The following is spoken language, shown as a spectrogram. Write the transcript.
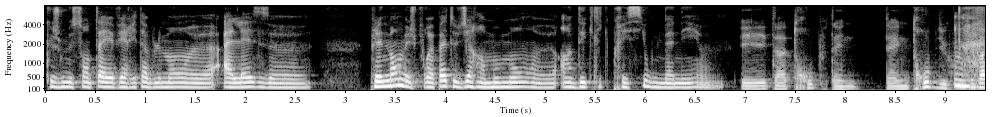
que je me sentais véritablement euh, à l'aise pleinement, mais je pourrais pas te dire un moment, un déclic précis ou une année. Et ta troupe, t'as une, t'as une troupe du coup? Ça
